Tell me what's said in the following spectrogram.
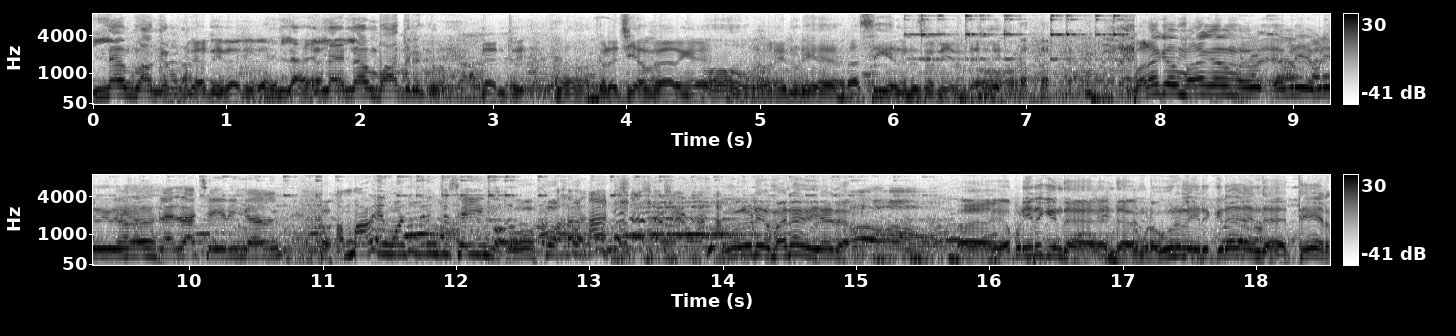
எல்லாம் பார்க்குறேன். நன்றி, நன்றி. எல்லாம் எல்லாம் எல்லாம் பார்த்துருக்குறோம். நன்றி. ஓ. தொடர்ச்சியாக பாருங்க. ஓ. அவர் என்னுடைய ரசிகர் என்று சொல்லியிருக்காரு வணக்கம் வணக்கம். எப்படி எப்படி இருக்கிறீங்க? நல்லா செய்கிறீங்க அம்மாவையும் கொண்டு தெரிஞ்சு செய்யுங்க. உங்களுடைய மனைவி எப்படி இருக்கு இந்த இந்த உங்களோட ஊரில் இருக்கிற இந்த தேர்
